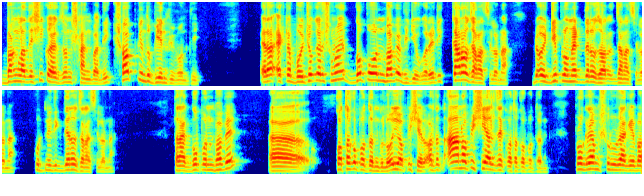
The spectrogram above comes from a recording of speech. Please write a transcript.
বাংলাদেশি কয়েকজন সাংবাদিক, সব কিন্তু বিএনপি পন্থী। এরা একটা বৈঠকের সময় গোপনভাবে ভিডিও করে। এটি কারও জানা ছিল না। ওই ডিপ্লোম্যাটদেরও জানা- ছিল না। কূটনীতিকদেরও জানা ছিল না। তারা গোপনভাবে কথোপকথনগুলো, ওই অফিসের, অর্থাৎ আনঅফিসিয়াল যে কথোপকথন প্রোগ্রাম শুরুর আগে বা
